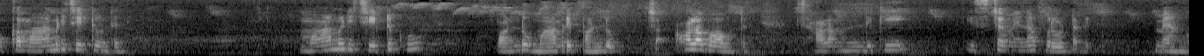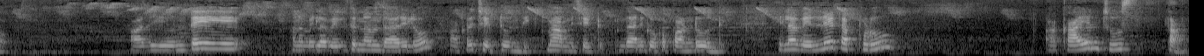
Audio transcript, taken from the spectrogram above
ఒక మామిడి చెట్టు ఉంటుంది. మామిడి చెట్టుకు పండు మామిడి పండు చాలా బాగుంటుంది. చాలామందికి ఇష్టమైన ఫ్రూట్ అది మ్యాంగో. అది ఉంటే మనం ఇలా వెళ్తున్నాం దారిలో అక్కడ చెట్టు ఉంది మామిడి చెట్టు. దానికి ఒక పండు ఉంది. ఇలా వెళ్ళేటప్పుడు ఆ కాయను చూస్తాం.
